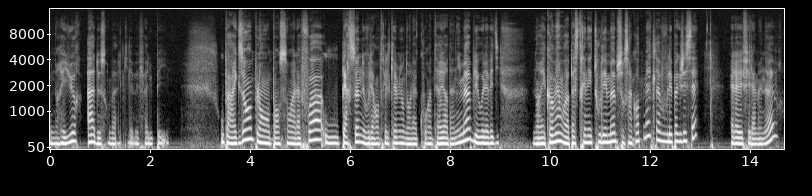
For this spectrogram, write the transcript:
une rayure à 200 balles qu'il avait fallu payer. Ou par exemple, en pensant à la fois où personne ne voulait rentrer le camion dans la cour intérieure d'un immeuble et où elle avait dit Non, mais quand même, on va pas se traîner tous les meubles sur 50 mètres là, vous voulez pas que j'essaie? Elle avait fait la manœuvre.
